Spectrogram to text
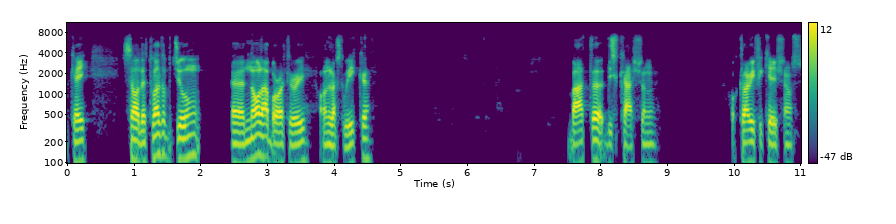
Okay, so the 12th of June, uh, no laboratory on last week, but discussion or clarifications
